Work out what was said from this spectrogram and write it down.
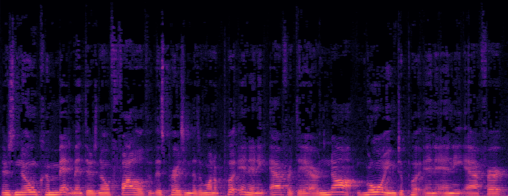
there's no commitment, there's no follow through. This person doesn't want to put in any effort. They are not going to put in any effort.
